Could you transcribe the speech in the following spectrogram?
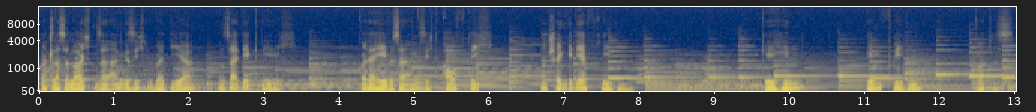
Gott lasse leuchten sein Angesicht über dir und sei dir gnädig. Gott erhebe sein Angesicht auf dich und schenke dir Frieden. Geh hin im Frieden Gottes.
